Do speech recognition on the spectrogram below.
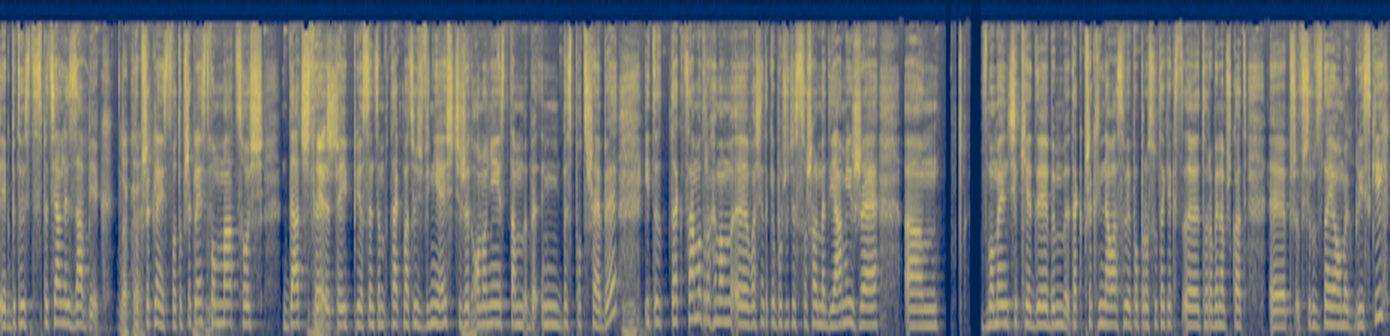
jakby to jest specjalny zabieg, Okej. to przekleństwo. To przekleństwo ma coś dać te, tej piosence, tak, ma coś wnieść, że ono nie jest tam be, bez potrzeby. I to, tak samo trochę mam e, właśnie takie poczucie z social mediami, że um, w momencie, kiedy bym tak przeklinała sobie po prostu, tak jak e, to robię na przykład e, wśród znajomych, bliskich,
